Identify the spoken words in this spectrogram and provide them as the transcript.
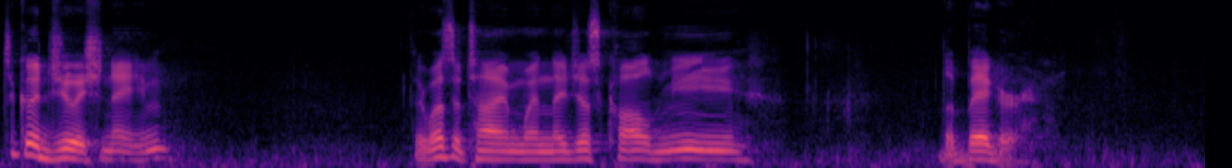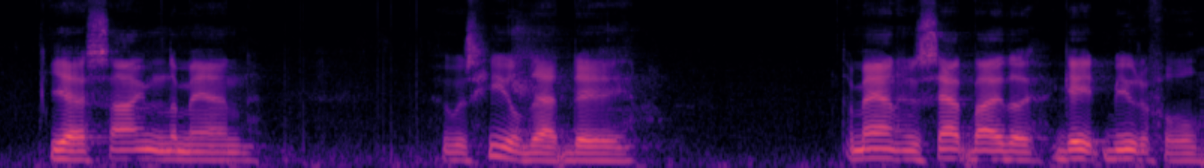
It's a good Jewish name. There was a time when they just called me the beggar. Yes, I'm the man who was healed that day, the man who sat by the gate beautiful.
